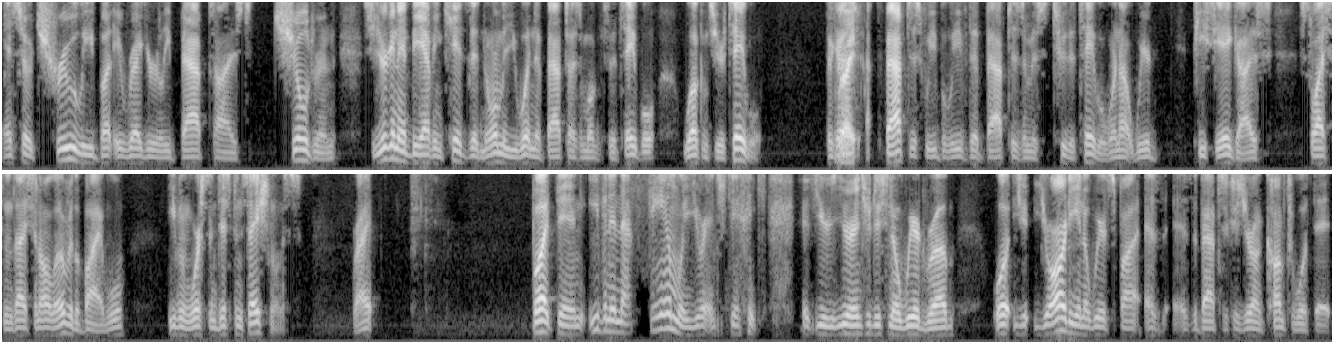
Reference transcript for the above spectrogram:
and so truly but irregularly baptized children. So you're going to be having kids that normally you wouldn't have baptized and welcome to the table welcome to your table. Because Right. Baptists, we believe that baptism is to the table. We're not weird PCA guys slicing and dicing all over the Bible, even worse than dispensationalists, right? But then, even in that family, you're interesting. You're you're introducing a weird rub. Well, you- you're already in a weird spot as as the Baptist because you're uncomfortable with it.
